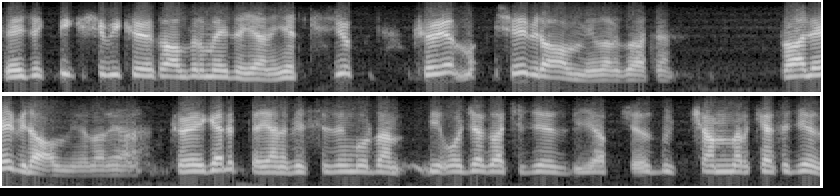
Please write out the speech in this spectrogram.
Diyecek bir kişi bir köye kaldırmayı da yani yetkisi yok. köye şey bile almıyorlar zaten. Galeye bile almıyorlar yani. Köye gelip de yani biz sizin buradan bir ocak açacağız, bir yapacağız, bir çamları keseceğiz.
